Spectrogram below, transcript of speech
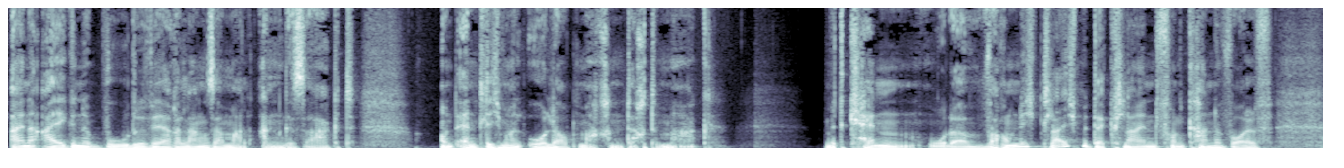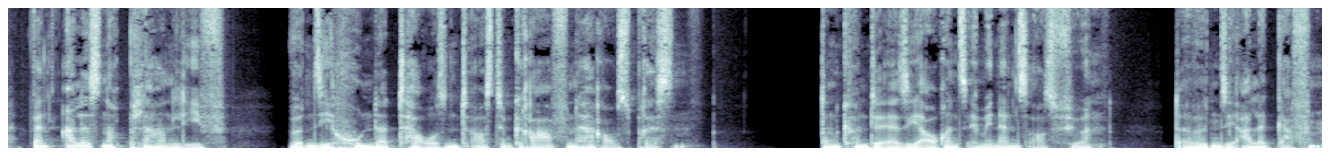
Eine eigene Bude wäre langsam mal angesagt. Und endlich mal Urlaub machen, dachte Mark. Mit Ken oder warum nicht gleich mit der Kleinen von Kannewolf? Wenn alles nach Plan lief, würden sie hunderttausend aus dem Grafen herauspressen dann könnte er sie auch ins Eminenz ausführen. Da würden sie alle gaffen.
